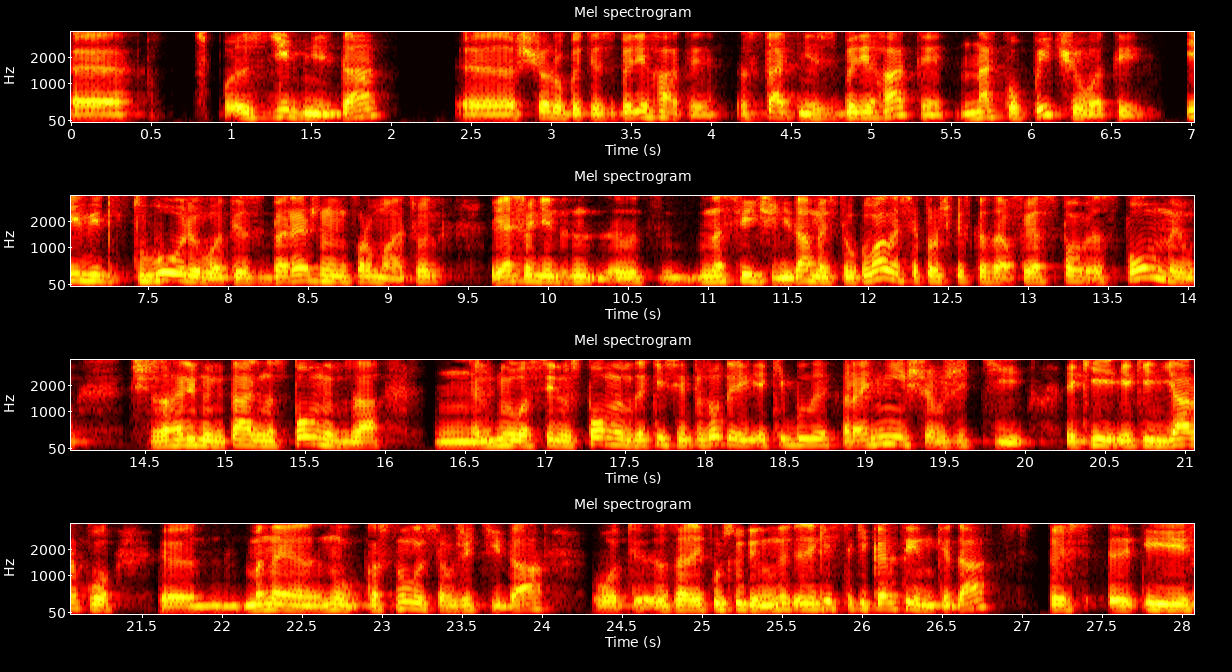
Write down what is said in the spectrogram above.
е, здібність, да? е, що робити? Зберігати, здатність зберігати, накопичувати і відтворювати збережену інформацію. От я сьогодні на свідченні да, ми спілкувалися, трошки сказав, що я спо- спомнив, що Галину Віталіївну спомнив за м, Людмилу Васильівну, спомнив якісь епізоди, які були раніше в житті, які, які ярко е, мене ну, коснулися в житті, да? От, за якусь людину. Ну, Якісь такі картинки, да? Тобто, е, і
